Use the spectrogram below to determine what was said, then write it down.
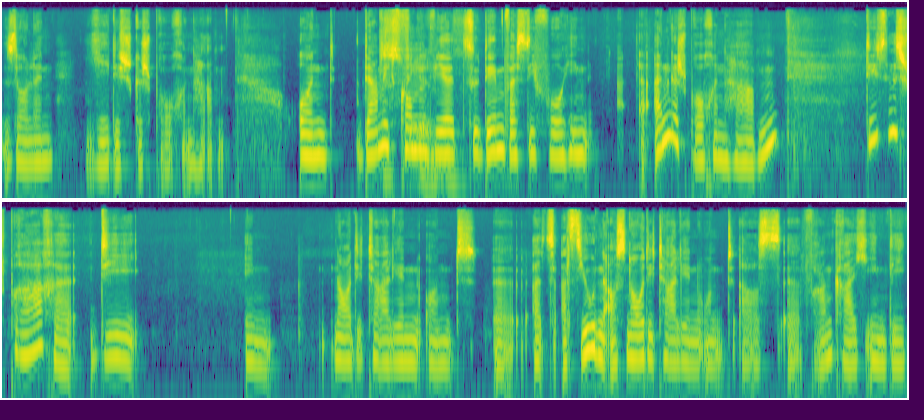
sollen Jiddisch gesprochen haben. Und damit kommen wir zu dem, was Sie vorhin äh, angesprochen haben. Diese Sprache, die in Norditalien und äh, als, als Juden aus Norditalien und aus äh, Frankreich in die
